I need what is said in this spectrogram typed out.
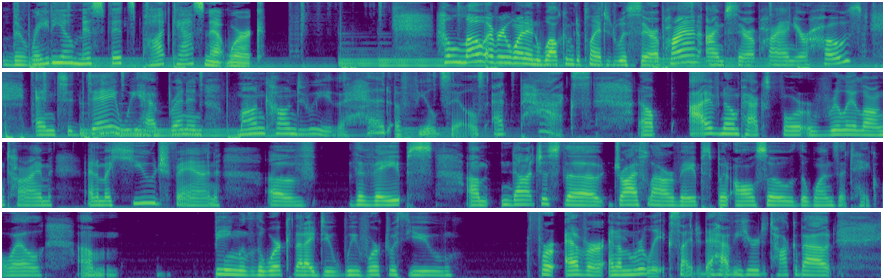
The Radio Misfits Podcast Network. Hello, everyone, and welcome to Planted with Sarah Pyan. I'm Sarah Pyan, your host, and today we have Brennan Monconduit, the head of field sales at PAX. Now, I've known PAX for a really long time, and I'm a huge fan of the vapes, um, not just the dry flower vapes, but also the ones that take oil. Um, being the work that I do, we've worked with you forever. And I'm really excited to have you here to talk about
